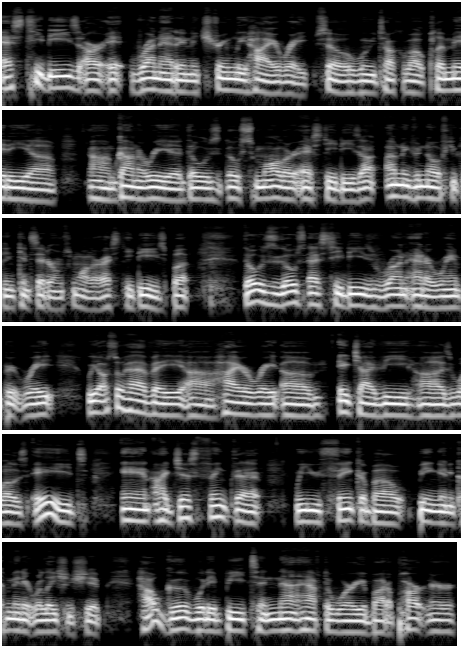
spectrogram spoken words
STDs are run at an extremely high rate. So when we talk about chlamydia, um, gonorrhea, those those smaller STDs, I, I, don't even know if you can consider them smaller STDs, but those those STDs run at a rampant rate. We also have a uh, higher rate of HIV uh, as well as AIDS, and I just think that when you think about being in a committed relationship, how good would it be to not have to worry about a partner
